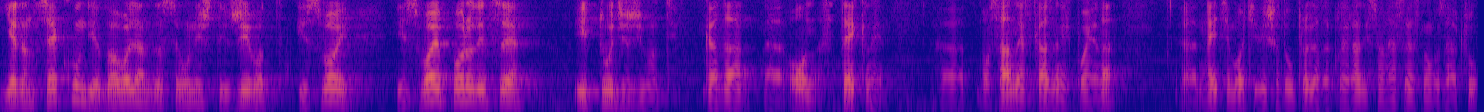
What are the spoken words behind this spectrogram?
Jedan sekund je dovoljan da se uništi život i svoj, i svoje porodice i tuđe životi. Kada e, on stekne 18 e, kaznenih poena, e, neće moći više da upravlja, dakle radi se o nesavesnom vozaču,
